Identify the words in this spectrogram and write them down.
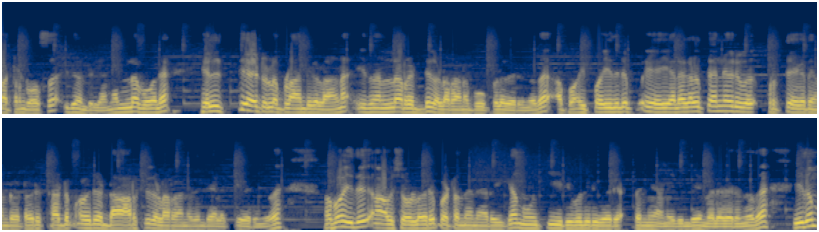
ബട്ടൺ റോസ് ഇത് കണ്ടില്ല? നല്ല പോലെ ഹെൽത്തി ആയിട്ടുള്ള പ്ലാന്റുകളാണ്. ഇത് നല്ല റെഡ് കളറാണ് പൂക്കൾ വരുന്നത്. അപ്പോൾ ഇപ്പോൾ ഇതിന്റെ ഇലകൾക്ക് തന്നെ ഒരു പ്രത്യേകതയുണ്ട് കേട്ടോ. ഒരു കടും ഒരു ഡാർക്ക് കളറാണ് ഇതിന്റെ ഇലയ്ക്ക് വരുന്നത്. അപ്പോൾ ഇത് ആവശ്യമുള്ളവർ പെട്ടെന്ന് തന്നെ അറിയിക്കാം. നൂറ്റി ഇരുപത് രൂപ തന്നെയാണ് ഇതിന്റെയും വില വരുന്നത്. ഇതും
